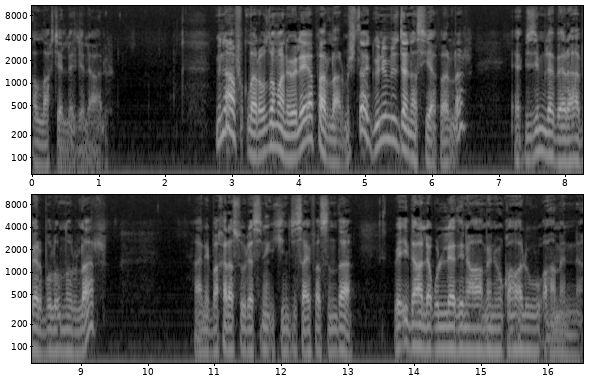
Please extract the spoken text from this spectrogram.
Allah Celle Celaluhu. Münafıklar o zaman öyle yaparlarmış da günümüzde nasıl yaparlar? E bizimle beraber bulunurlar. Hani Bakara suresinin ikinci sayfasında ve idâ legullezine amenu galu amennâ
